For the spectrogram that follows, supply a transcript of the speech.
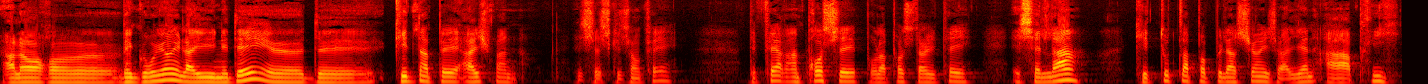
Alors, euh, Ben Gurion, il a eu une idée euh, de kidnapper Eichmann. Et c'est ce qu'ils ont fait. De faire un procès pour la postérité. Et c'est là que toute la population israélienne a appris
